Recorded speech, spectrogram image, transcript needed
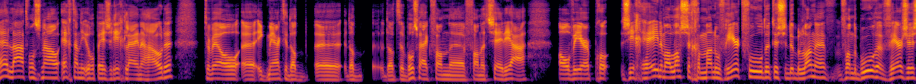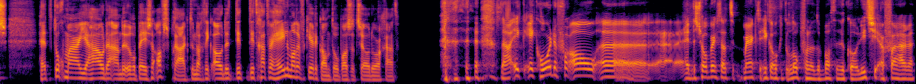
He, laten we ons nou echt aan die Europese richtlijnen houden. Terwijl uh, ik merkte dat, uh, dat, dat Boswijk van, uh, van het CDA alweer zich helemaal lastig gemanoeuvreerd voelde tussen de belangen van de boeren versus het toch maar je houden aan de Europese afspraak. Toen dacht ik, oh, dit, dit, dit gaat weer helemaal de verkeerde kant op als het zo doorgaat. nou, ik, ik hoorde vooral, uh, en zo werd dat, merkte ik ook in de loop van het debat in de coalitie ervaren,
